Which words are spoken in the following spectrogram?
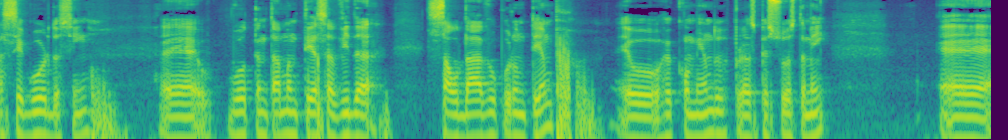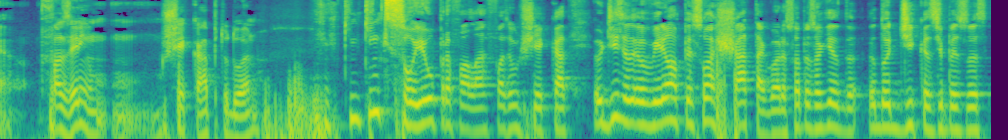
a, ser gordo assim. É, eu vou tentar manter essa vida saudável por um tempo. Eu recomendo para as pessoas também é, fazerem um, um check-up todo ano. quem, quem que sou eu para falar, fazer um check-up? Eu disse, eu, eu virei uma pessoa chata agora. Eu sou uma pessoa que eu dou, eu dou dicas de pessoas.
